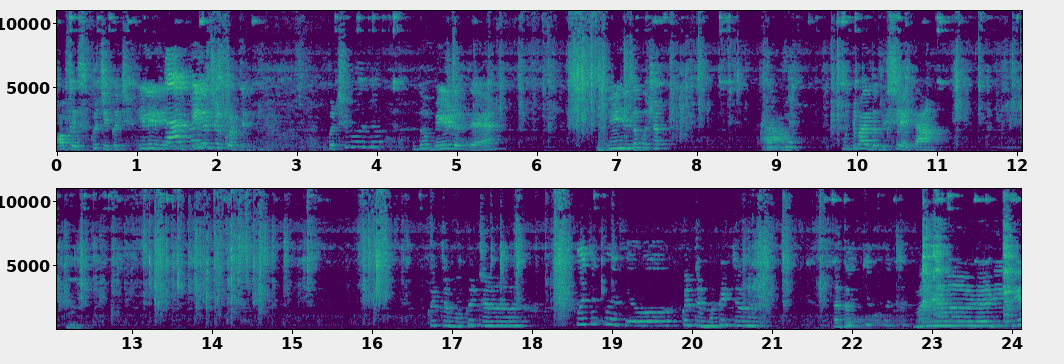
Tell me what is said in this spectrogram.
ಆಫೀಸ್ ಕುಚ್ಚಿ ಕುಚ್ಚಿ. ಇಲ್ಲಿ ಇಲ್ಲಿ ಇಲ್ಲಿ ಚೂರು ಕೊಡ್ತೀನಿ. ಕುಚ್ಚಿ. ಅದು ಬೀಳುತ್ತೆ. ನೀ ಹಿಂದೆ ಕುಚ್ಚು. ಹಾಂ. ಮುಟ್ಟಬಾರ್ದು ಬಿಸಿ ಆಯ್ತಾ? ಹ್ಞೂ ಕುಚ್ಚಮ್ಮ ಕುಚ್ಚು. ಕುಚ್ಚಮ್ಮ ಕುಚ್ಚು. ಅದು ಮಲೆನಾಡಡಿಗೆ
